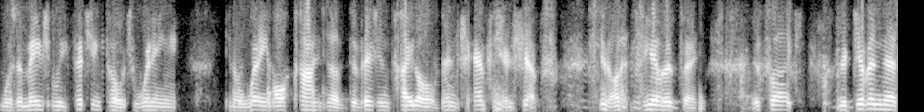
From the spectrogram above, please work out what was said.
was a major league pitching coach, winning you know winning all kinds of division titles and championships. You know, that's the other thing. It's like you're given this,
